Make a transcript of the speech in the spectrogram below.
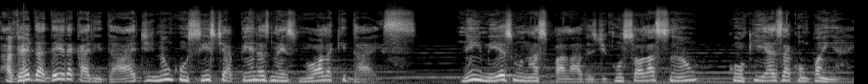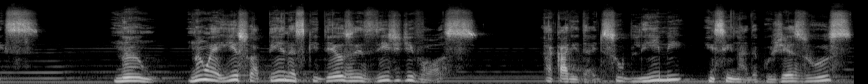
A verdadeira caridade não consiste apenas na esmola que dais nem mesmo nas palavras de consolação com que as acompanhais. Não, não é isso apenas que Deus exige de vós. A caridade sublime, ensinada por Jesus,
